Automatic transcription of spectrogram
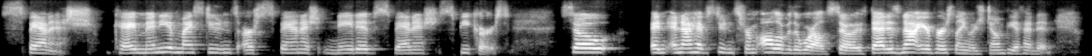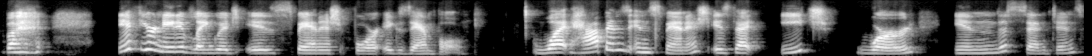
Spanish, Okay, many of my students are Spanish, native Spanish speakers. So, and, and I have students from all over the world. So if that is not your first language, don't be offended. But if your native language is Spanish, for example, what happens in Spanish is that each word in the sentence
